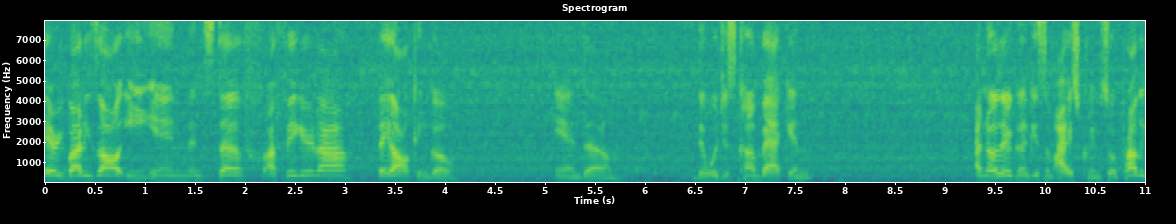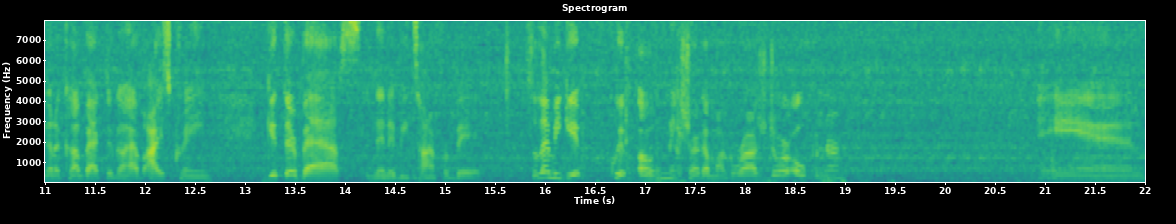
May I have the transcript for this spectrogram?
everybody's all eating and stuff, I figured, ah, they all can go. And um, then we'll just come back and I know they're gonna get some ice cream. So probably gonna come back, they're gonna have ice cream, get their baths, and then it'll be time for bed. So let me get quick, oh, let me make sure I got my garage door opener. And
